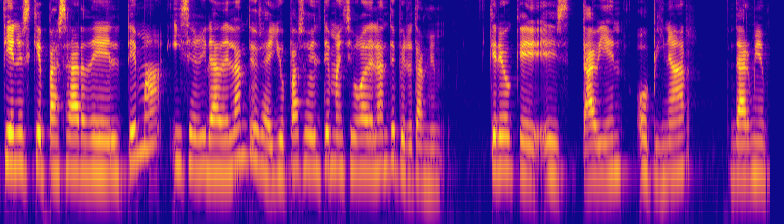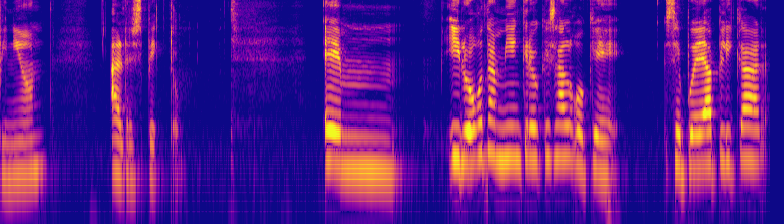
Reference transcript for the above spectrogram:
tienes que pasar del tema y seguir adelante. O sea, yo paso del tema y sigo adelante, pero también creo que está bien opinar, dar mi opinión al respecto. Em, y luego también creo que es algo que se puede aplicar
